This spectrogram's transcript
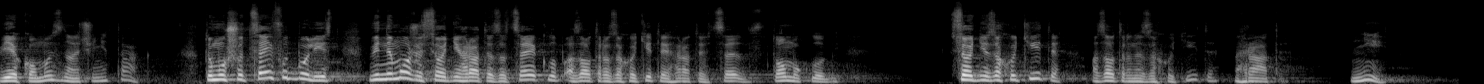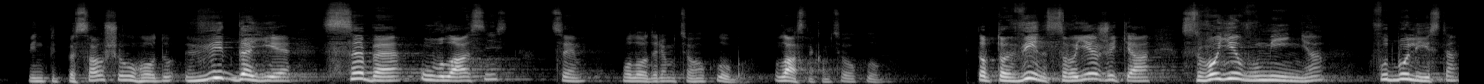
В якому значенні так. Тому що цей футболіст він не може сьогодні грати за цей клуб, а завтра захотіти грати в, це, в тому клубі. Сьогодні захотіти, а завтра не захотіти грати. Ні. Він, підписавши угоду, віддає себе у власність цим володарям цього клубу, власникам цього клубу. Тобто він своє життя, своє вміння футболіста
